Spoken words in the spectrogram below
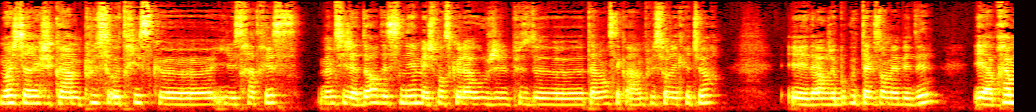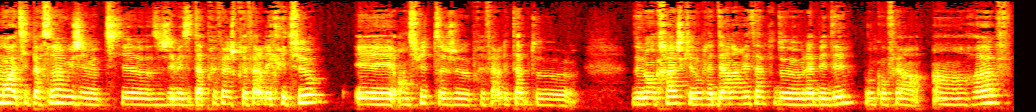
Moi, je dirais que je suis quand même plus autrice que illustratrice, même si j'adore dessiner, mais je pense que là où j'ai le plus de talent, c'est quand même plus sur l'écriture. Et d'ailleurs, j'ai beaucoup de textes dans mes BD. Et après, moi, à titre personnel, oui, j'ai mes petits, euh, j'ai mes étapes préférées. Je préfère l'écriture. Et ensuite, je préfère l'étape de, de l'ancrage, qui est donc la dernière étape de la BD. Donc, on fait un, un rough,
